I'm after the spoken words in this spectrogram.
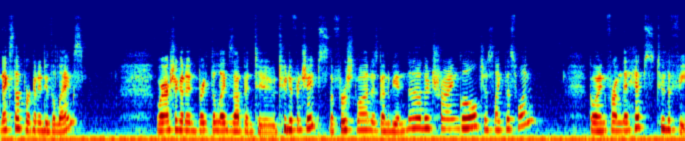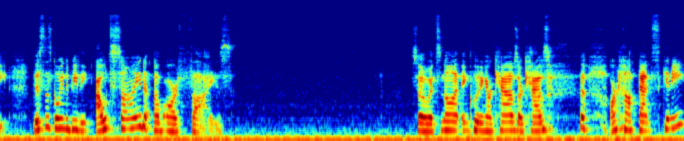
Next up, we're going to do the legs. We're actually going to break the legs up into two different shapes. The first one is going to be another triangle, just like this one, going from the hips to the feet. This is going to be the outside of our thighs. So it's not including our calves. Our calves are not that skinny.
